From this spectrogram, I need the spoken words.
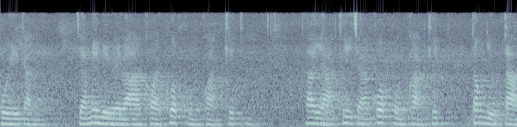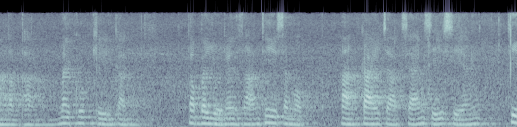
คุยกัน จะไม่มีเวลาคอยควบคุมความคิด ถ้าอยากที่จะควบคุมความคิด ต้องอยู่ตามลำพังไม่คลุกคลีกัน ต้องไปอยู่ในสถานที่สงบห่างไกลจากแสงสีเสียงที่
